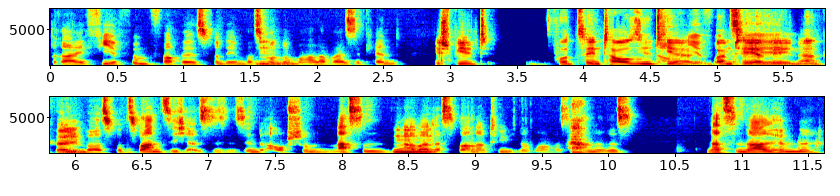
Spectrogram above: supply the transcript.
drei, vier, fünffache ist von dem, was mhm. man normalerweise kennt. Ihr spielt vor 10.000 genau, hier, hier beim 10, THW, ne? In Köln mhm. war es vor 20, also es sind auch schon Massen, mhm. aber das war natürlich nochmal was anderes. Nationalhymne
